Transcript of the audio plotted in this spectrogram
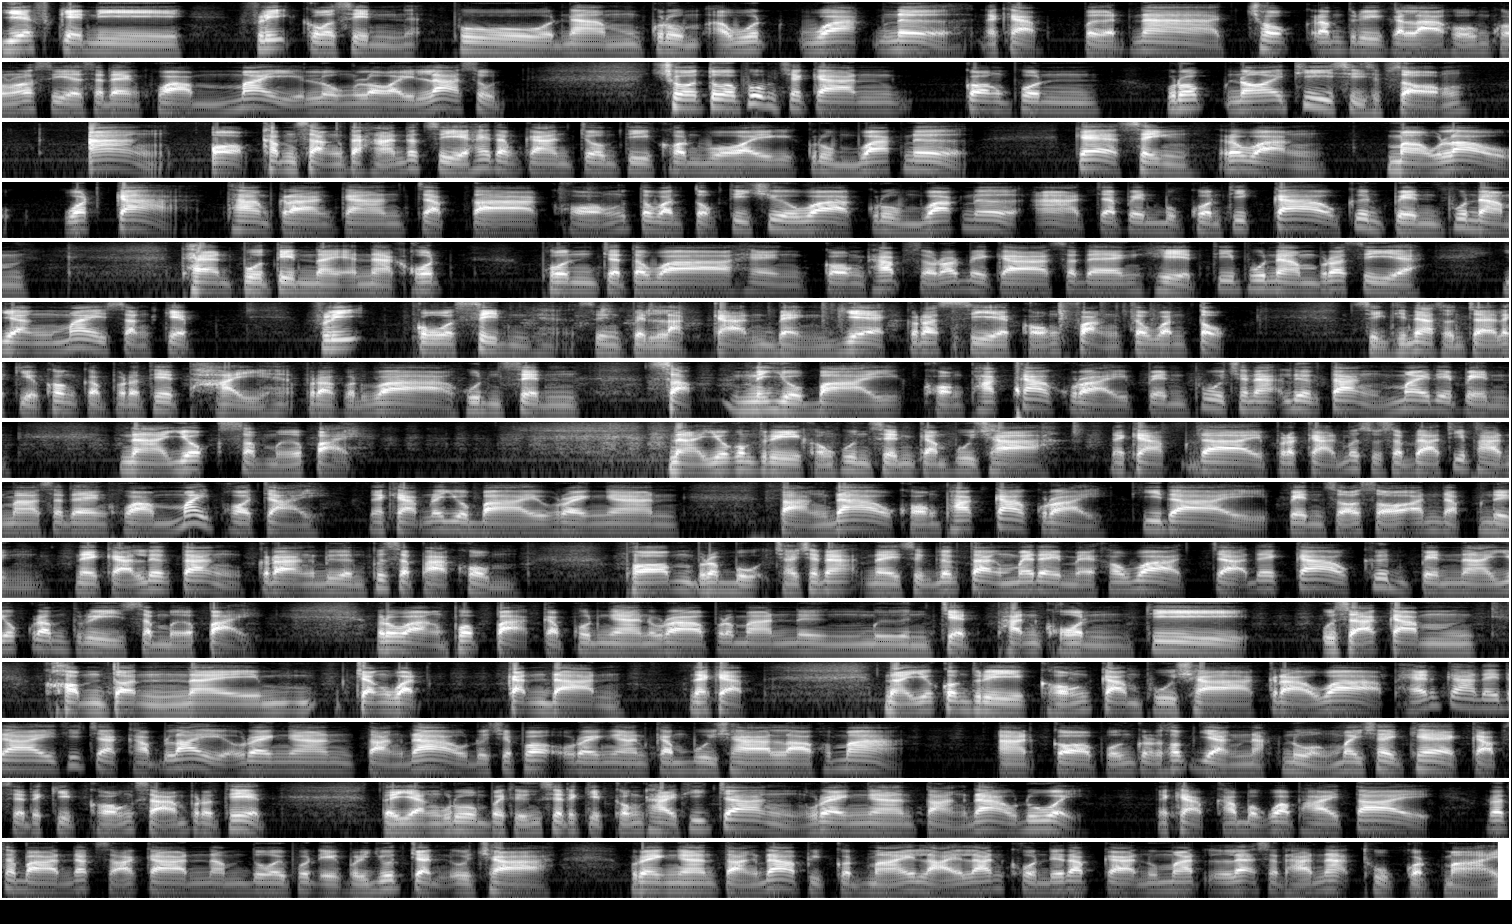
เยฟเกนีฟริโกซิน ผู้นำกลุ่มอาวุธวากเนอร์นะครับเปิดหน้าชกรัฐมนตรีกลาโหมของรัสเซียแสดงความไม่ลงรอยล่าสุด โชว์ตัวผู้บัญชาการกองพลรบน้อยที่ 42 อ้างออกคำสั่งทหารรัสเซียให้ทำการโจมตีคอนวอยกลุ่มวากเนอร์ แก้เซ็งระหว่างเมาเหล้าวอดก้า ท่ามกลางการจับตาของตะวันตกที่เชื่อว่ากลุ่มวากเนอร์อาจจะเป็นบุคคลที่ก้าวขึ้นเป็นผู้นำแทนปูตินในอนาคต พลจัตวาแห่งกองทัพสหรัฐอเมริกาแสดงเหตุที่ผู้นำรัสเซียยังไม่สังเกตฟริโกซิน ซึ่งเป็นหลักการแบ่งแยกรัสเซียของฝั่งตะวันตก สิ่งที่น่าสนใจและเกี่ยวข้องกับประเทศไทยฮะปรากฏว่าฮุนเซนสับนโยบายของพรรคก้าวไกลเป็นผู้ชนะเลือกตั้งไม่ได้เป็นนายกเสมอไป นายกรัฐมนตรีของฮุนเซนกัมพูชานะครับได้ประกาศเมื่อสุดสัปดาห์ที่ผ่านมาแสดงความไม่พอใจนะครับนโยบายแรงงานต่างด้าวของพรรคก้าวไกลที่ได้เป็นสสอันดับหนึ่งในการเลือกตั้งกลางเดือนพฤษภาคม พร้อมระบุชัยชนะในศึกเลือกตั้งไม่ได้หมายความว่าจะได้ก้าวขึ้นเป็นนายกรัฐมนตรีเสมอไป ระหว่างพบปะกับคนงานราวประมาณ 17,000 คนที่อุตสาหกรรมคอมตันในจังหวัดกันดารนะครับนายกรัฐมนตรีของกัมพูชากล่าวว่าแผนการใด ๆ ที่จะขับไล่แรงงานต่างด้าว โดยเฉพาะแรงงานกัมพูชาลาวพม่า อาจก่อผลกระทบอย่างหนักหน่วงไม่ใช่แค่กับเศรษฐกิจของ 3 ประเทศ แต่ยังรวมไปถึงเศรษฐกิจของไทยที่จ้างแรงงานต่างด้าวด้วยนะครับเขาบอกว่าภายใต้รัฐบาลรักษาการนำโดยพลเอกประยุทธ์จันโอชา แรงงานต่างด้าวผิดกฎหมายหลายล้านคนได้รับการอนุมัติ และสถานะถูกกฎหมาย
